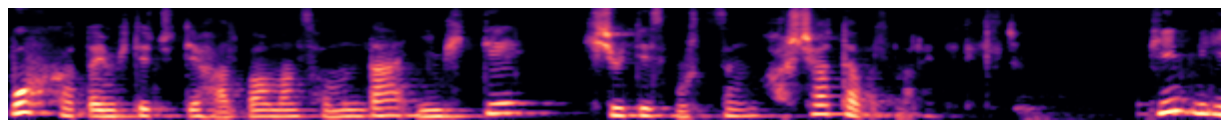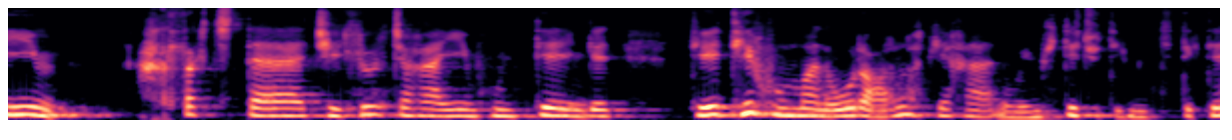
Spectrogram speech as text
бүх одоо эмгтээчүүдийн холбоо маань сумандаа эмгтээ гişүүдээс бүрдсэн хоршоотой болмоор байна гэдэг хэлж байна. тэнд нэг ийм ахлагчтай чиглүүлж байгаа ийм хүнтэй ингээд тэгээ тэр хүн маань өөрөө орон нутгийнхаа нөгөө эмгтээчүүдийг мэддэг те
